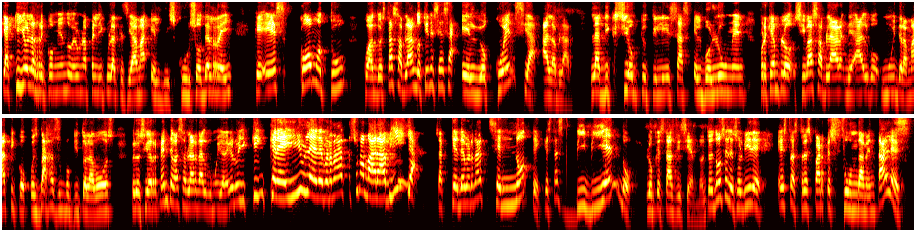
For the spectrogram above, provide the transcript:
que aquí yo les recomiendo ver una película que se llama El discurso del rey, que es cómo tú, cuando estás hablando, tienes esa elocuencia al hablar la dicción que utilizas, el volumen. Por ejemplo, si vas a hablar de algo muy dramático, pues bajas un poquito la voz, pero si de repente vas a hablar de algo muy alegre, oye, qué increíble, de verdad, es una maravilla. O sea, que de verdad se note que estás viviendo lo que estás diciendo. Entonces, no se les olvide estas tres partes fundamentales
